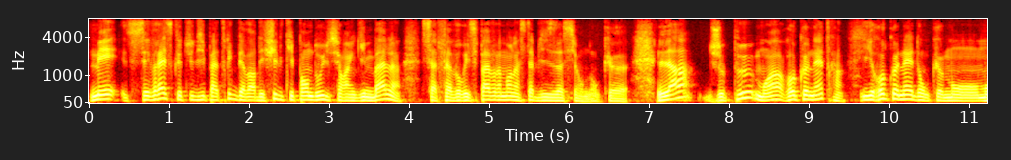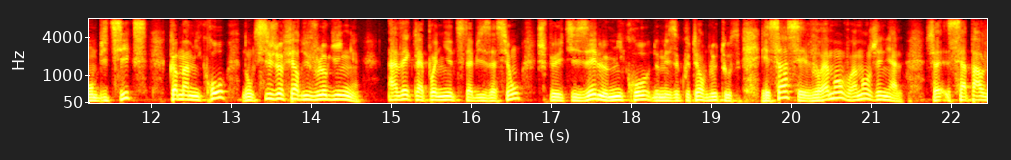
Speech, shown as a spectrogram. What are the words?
Mais c'est vrai ce que tu dis, Patrick, d'avoir des fils qui pendouillent sur un gimbal, ça favorise pas vraiment la stabilisation. Donc euh, là, je peux moi reconnaître. Il reconnaît donc mon mon Beat 6 comme un micro. Donc si je veux faire du vlogging avec la poignée de stabilisation, je peux utiliser le micro de mes écouteurs Bluetooth. Et ça, c'est vraiment, vraiment génial. Ça, parle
